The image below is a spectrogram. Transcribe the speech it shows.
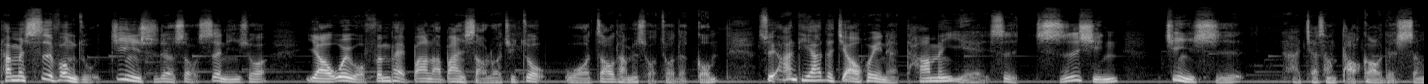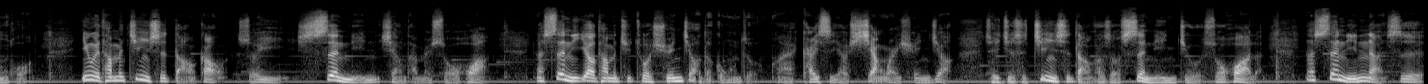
他们侍奉主进食的时候，圣灵说要为我分派巴拿巴和扫罗去做我召他们所做的工。所以安提阿的教会呢，他们也是实行进食啊，加上祷告的生活，因为他们进食祷告，所以圣灵向他们说话。那圣灵要他们去做宣教的工作，哎，开始要向外宣教，所以就是进食祷告的时候，圣灵就说话了。那圣灵呢，是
